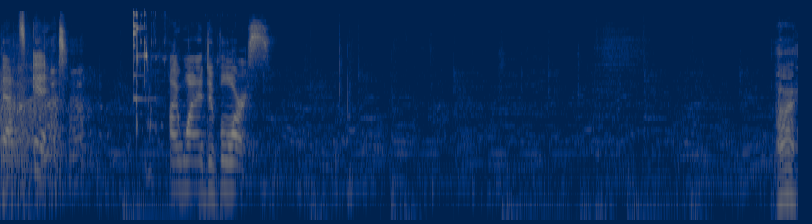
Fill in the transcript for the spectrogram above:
That's it. I want a divorce. Hi.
